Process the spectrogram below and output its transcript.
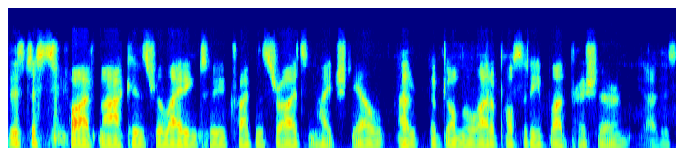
there's just five markers relating to triglycerides and HDL, abdominal adiposity, blood pressure, and you know, there's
